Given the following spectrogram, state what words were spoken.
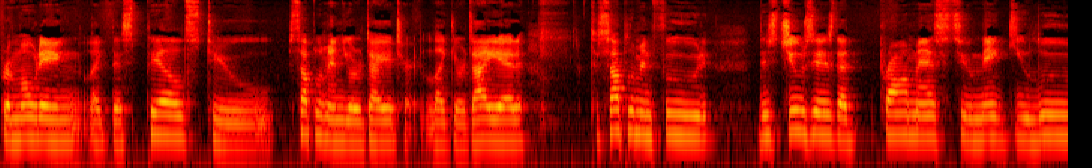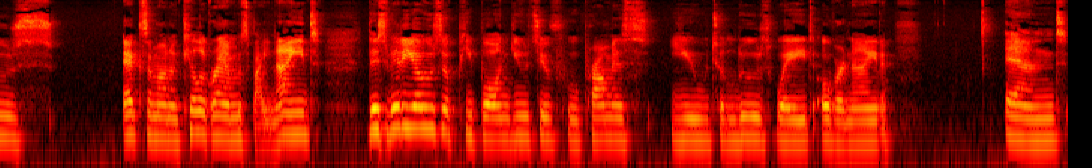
promoting like this pills to supplement your diet like your diet to supplement food these juices that promise to make you lose X amount of kilograms by night. These videos of people on YouTube who promise you to lose weight overnight and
